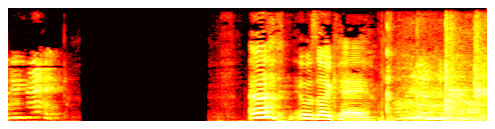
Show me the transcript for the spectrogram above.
what did you think? Uh, it was okay.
